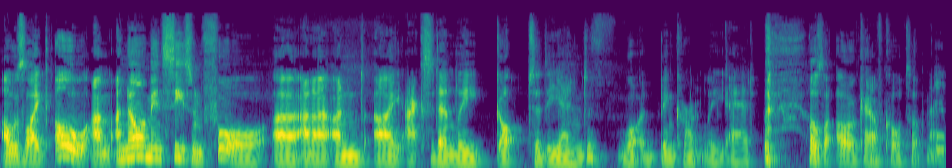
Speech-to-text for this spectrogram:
I was like, oh, um, I know I'm in season four, uh, and I and I accidentally got to the end of what had been currently aired. I was like, oh, okay, I've caught up now.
